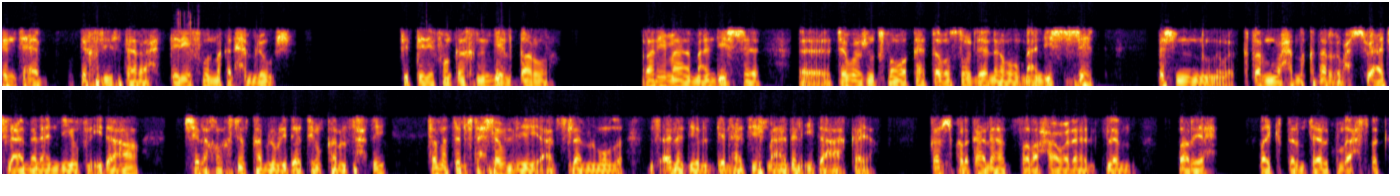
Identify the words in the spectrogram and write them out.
كنتعب وكيخصني نستراح التليفون ما كنحملوش. في التليفون كنخدم به للضرورة. راني ما ما عنديش آه، تواجد في مواقع التواصل لأنه ما عنديش الجهد باش أكثر من واحد نقدر واحد الساعات في العمل عندي وفي الاذاعه الشيء الآخر خصني نقابل وليداتي ونقابل صحتي. فما تنفتحش ولدي عبد السلام الموضوع المساله ديال ديال الهاتف مع هذا الاذاعه هكايا. كنشكرك على هذه الصراحة وعلى هذا الكلام الصريح. الله يكثر مثالك والله يحفظك.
